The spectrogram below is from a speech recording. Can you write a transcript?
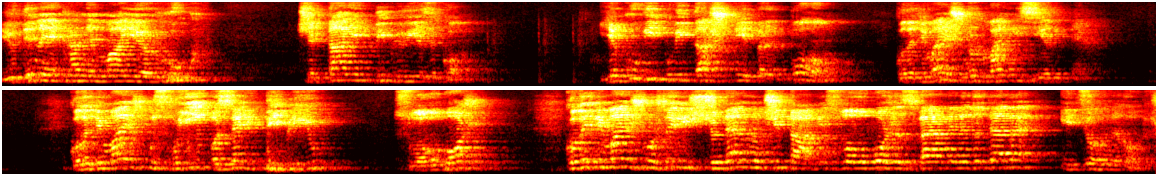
людина, яка не має рук, читає Біблію язиком. Яку відповідь даш ти перед Богом, коли ти маєш нормальний зір? Коли ти маєш у своїй оселі Біблію, Слово Боже? Коли ти маєш можливість щоденно читати Слово Боже звернене до тебе і цього не робиш.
